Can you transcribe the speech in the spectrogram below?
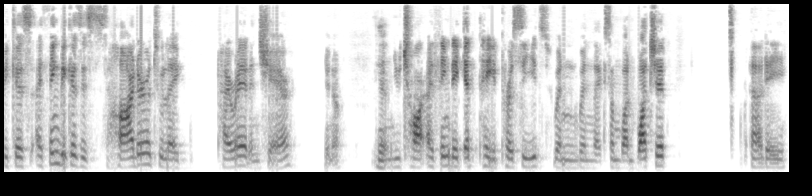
because I think because it's harder to like pirate and share, you know, Yeah. and you charge. I think they get paid per seats when when like someone watch it. Uh, they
